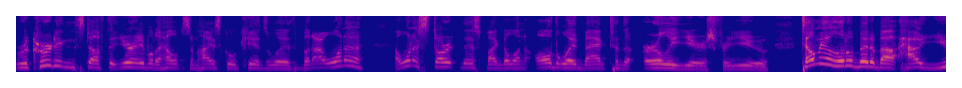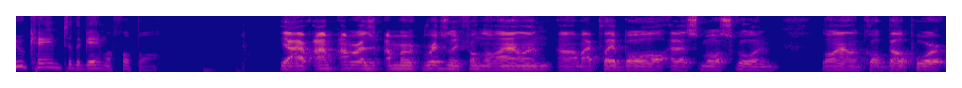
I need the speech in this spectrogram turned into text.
recruiting stuff that you're able to help some high school kids with. But I want to, I want to start this by going all the way back to the early years for you. Tell me a little bit about how you came to the game of football. Yeah, I, am I'm I'm originally from Long Island. Um, I played ball at a small school in Long Island called Bellport.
